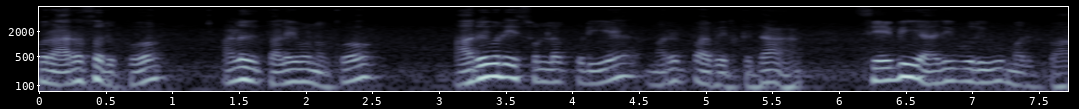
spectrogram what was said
ஒரு அரசருக்கோ அல்லது தலைவனுக்கோ அறிவுரை சொல்லக்கூடிய மறுப்பாவிற்கு தான் செவி அறிவுரிவு மறுப்பா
